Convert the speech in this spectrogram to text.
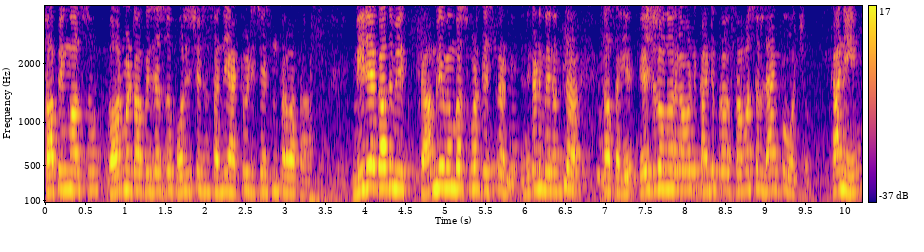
shopping malls government offices police stations అన్ని యాక్టివిటీ చేసిన తర్వాత మీరే కాదు మీ ఫ్యామిలీ మెంబర్స్ కూడా తీసుకురండి. ఎందుకంటే మీరంతా కాస్త ఏజ్లో ఉన్నారు కాబట్టి కంటి ప్ర- సమస్యలు లేకపోవచ్చు. కానీ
